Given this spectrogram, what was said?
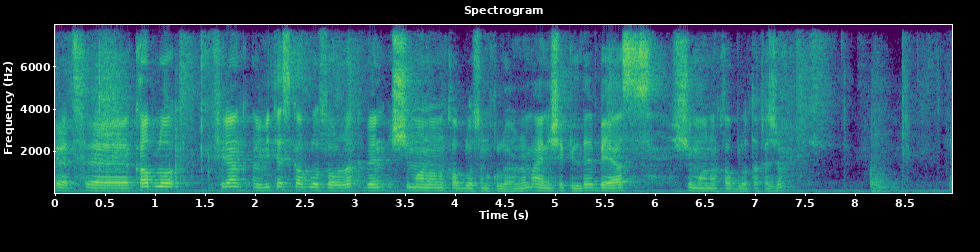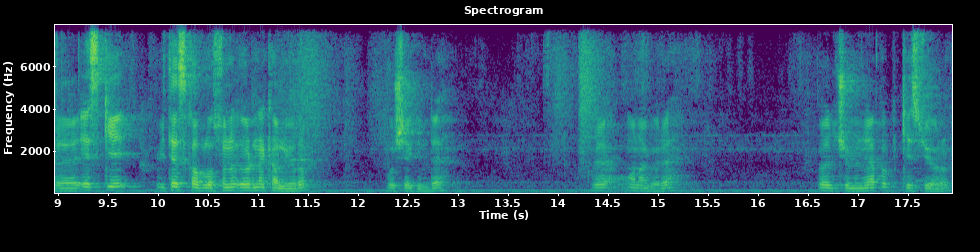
Evet, e, kablo fren vites kablosu olarak ben Shimano'nun kablosunu kullanıyorum. Aynı şekilde beyaz Shimano kablo takacağım. E, eski vites kablosunu örnek alıyorum. Bu şekilde. Ve ona göre ölçümünü yapıp kesiyorum.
